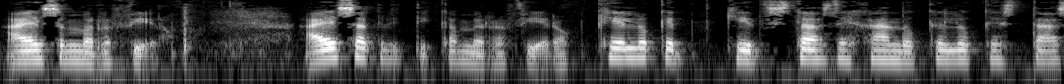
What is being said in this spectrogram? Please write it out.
A eso me refiero. A esa crítica me refiero. ¿Qué es lo que, estás dejando? ¿Qué es lo que estás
